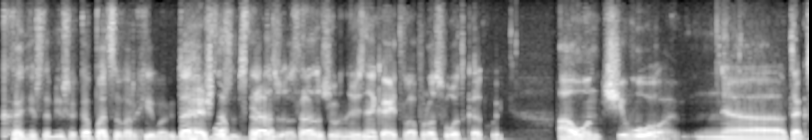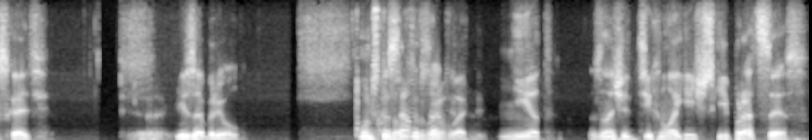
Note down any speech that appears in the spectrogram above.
конечно, Миша, копаться в архивах. Да, Знаешь, Может, сразу, сразу же возникает вопрос вот какой. А он чего, э, так сказать, э, изобрел? Он сказал Сам взрыватель. взрыватель. Нет. Значит, технологический процесс.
